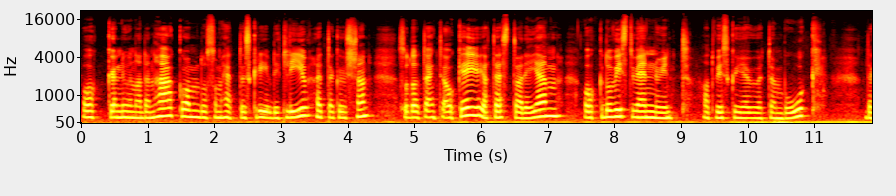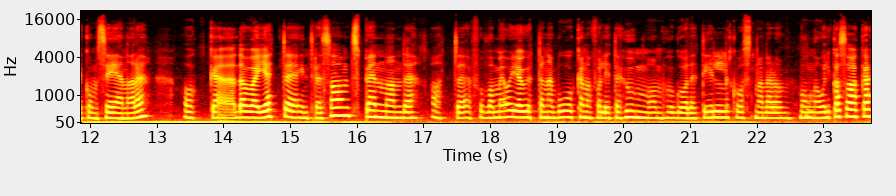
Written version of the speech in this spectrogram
Och eh, nu när den här kom då som hette Skriv ditt liv, hette kursen. Så då tänkte jag okej, okay, jag testar igen. Och då visste vi ännu inte att vi skulle ge ut en bok. Det kom senare. Och eh, det var jätteintressant, spännande att eh, få vara med och ge ut den här boken och få lite hum om hur går det till, kostnader och många mm. olika saker.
